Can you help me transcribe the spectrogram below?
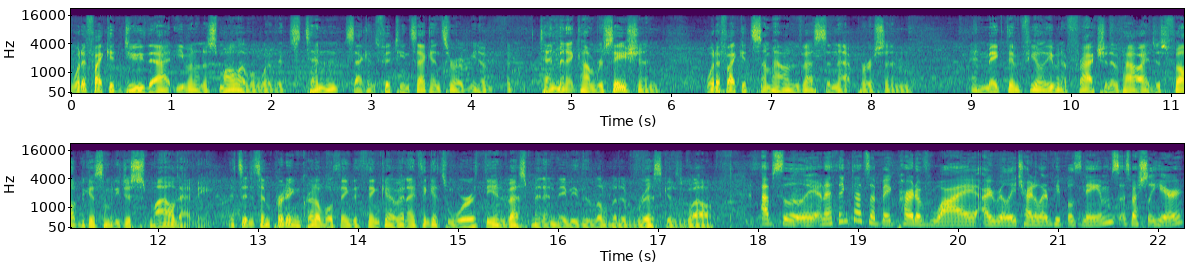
what if I could do that even on a small level, whether it's 10 seconds, 15 seconds, or a, you know, a 10 minute conversation? What if I could somehow invest in that person and make them feel even a fraction of how I just felt because somebody just smiled at me? It's, it's a pretty incredible thing to think of, and I think it's worth the investment and maybe the little bit of risk as well. Absolutely. And I think that's a big part of why I really try to learn people's names, especially here.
